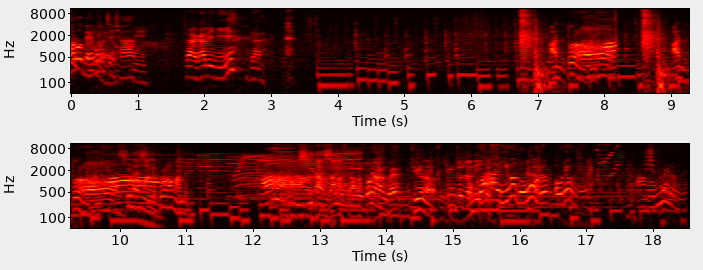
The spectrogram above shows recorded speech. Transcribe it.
바로 큰네 번째 거예요. 샷. 네. 자, 가빈이. 자, 안 돼, 또 나가. 안 돼, 또 나가. 또 나가면 안 돼, 또 나가면 안 돼. 시다 시. 또 나간 거야? 뒤로 나갔어. 힘 조절이 와 이거 너무 어려 어려운데요? 아 너무 어렵네.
